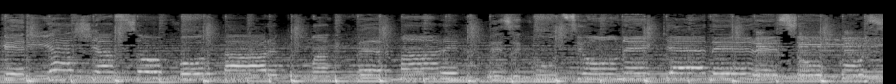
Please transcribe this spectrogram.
che riesci a sopportare prima di fermare l'esecuzione e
